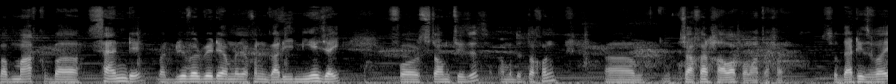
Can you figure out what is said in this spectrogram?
বা মাক বা স্যান্ডে বা রিভার বেডে আমরা যখন গাড়ি নিয়ে যাই ফর স্টম চেজেস আমাদের তখন চাকার হাওয়া কমাতে হয়। So that is why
